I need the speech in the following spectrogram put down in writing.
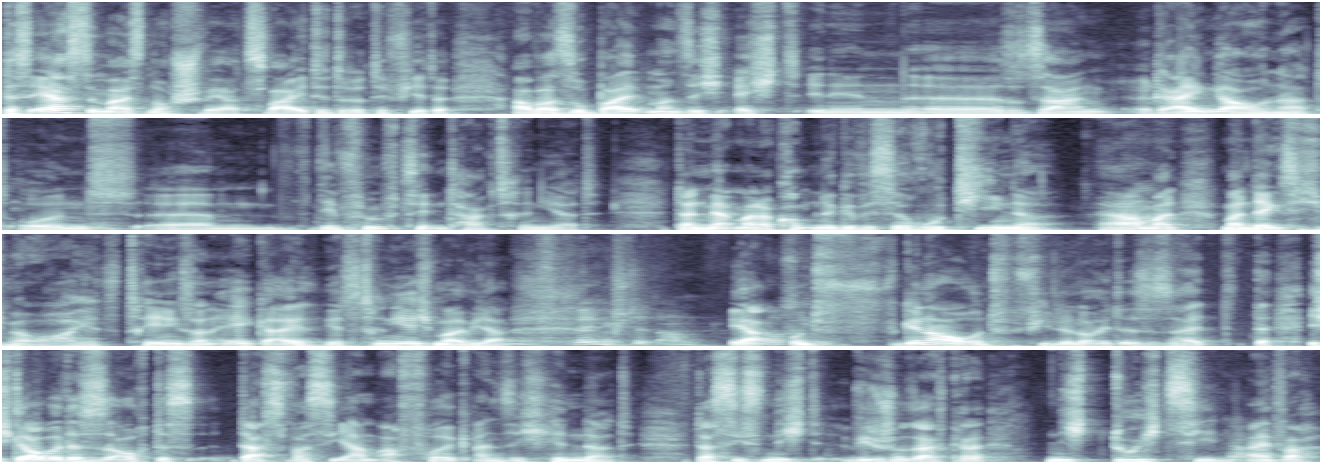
das erste Mal ist noch schwer, zweite, dritte, vierte. Aber sobald man sich echt in den äh, sozusagen reingehauen hat und ähm, den 15. Tag trainiert, dann merkt man, da kommt eine gewisse Routine. Ja, man, man denkt sich nicht mehr, oh, jetzt Training, sondern ey, geil, jetzt trainiere ich mal wieder. Das Training steht an. Ja, Los und genau, und für viele Leute ist es halt, ich glaube, das ist auch das, das, was sie am Erfolg an sich hindert. Dass sie es nicht, wie du schon sagst gerade, nicht durchziehen. Einfach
